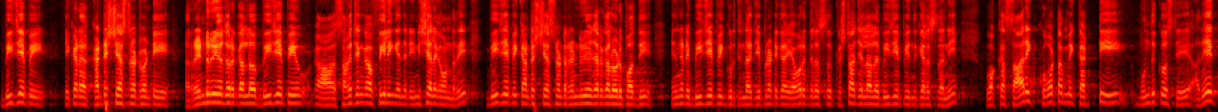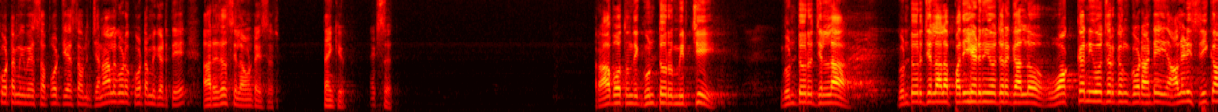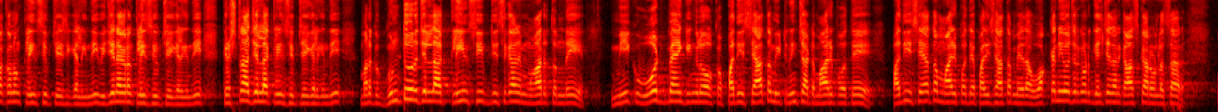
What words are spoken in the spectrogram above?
బీజేపీ ఇక్కడ కంటెస్ట్ చేస్తున్నటువంటి రెండు నియోజకవర్గాల్లో బీజేపీ సహజంగా ఫీలింగ్ ఏంటంటే ఇనిషియల్గా ఉన్నది. బీజేపీ కంటెస్ట్ చేస్తున్నట్టు రెండు నియోజకవర్గాలు ఓడిపోద్ది. ఎందుకంటే బీజేపీ గుర్తిందా? చెప్పినట్టుగా ఎవరు తెలుస్తుంది? కృష్ణా జిల్లాలో బీజేపీ ఎందుకు తెలుస్తుందని ఒక్కసారి కూటమి కట్టి ముందుకు వస్తే అదే కూటమి మేము సపోర్ట్ చేస్తామని జనాలు కూడా కూటమి కడితే ఆ రిజల్ట్స్ ఇలా ఉంటాయి sir thank you next sir రాబోతుంది గుంటూరు మిర్చి. గుంటూరు జిల్లా. గుంటూరు జిల్లాలో పదిహేడు నియోజకవర్గాల్లో ఒక్క నియోజకవర్గం కూడా అంటే ఆల్రెడీ శ్రీకాకుళం క్లీన్ స్వీప్ చేయగలిగింది విజయనగరం క్లీన్ స్వీప్ చేయగలిగింది కృష్ణా జిల్లా క్లీన్ స్వీప్ చేయగలిగింది. మనకు గుంటూరు జిల్లా క్లీన్ స్వీప్ దిశగా మారుతుంది. మీకు ఓట్ బ్యాంకింగ్లో ఒక పది శాతం ఇటు నుంచి అటు మారిపోతే పది శాతం మారిపోతే పది శాతం మీద ఒక్క నియోజకవర్గం గెలిచేదానికి ఆస్కారం ఉండదు సార్.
